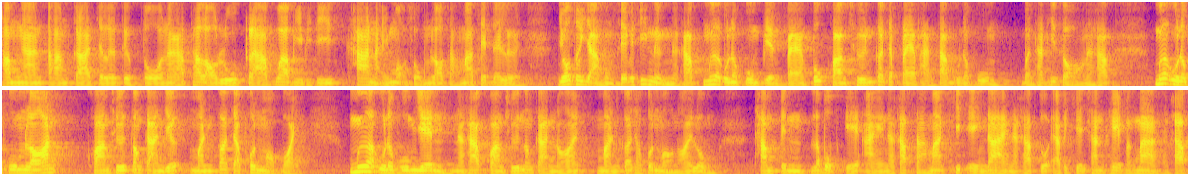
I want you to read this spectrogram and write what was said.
ทำงานตามการเจริญเติบโตนะครับ ถ้าเรารู้กราฟว่า VPD ค่าไหนเหมาะสม เราสามารถเซตได้เลย ยกตัวอย่างผมเซตไว้ที่1นะครับ เมื่ออุณหภูมิเปลี่ยนแปลงปุ๊บความชื้นก็จะแปรผันตามอุณหภูมิบรรทัดที่2นะครับ เมื่ออุณหภูมิร้อนความชื้นต้องการเยอะมันก็จะพ่นหมอกบ่อย เมื่ออุณหภูมิเย็นนะครับความชื้นต้องการน้อย มันก็จะพ่นหมอกน้อยลงทำเป็นระบบ AI นะครับ สามารถคิดเองได้นะครับ ตัวแอปพลิเคชันเทพมาก ๆ นะครับ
